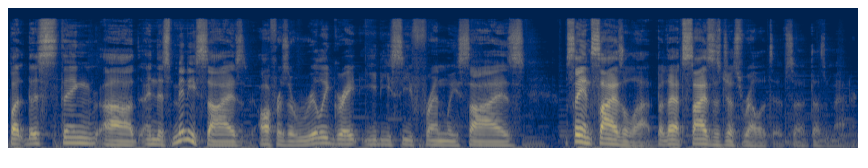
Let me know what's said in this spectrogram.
but this thing uh, in this mini size offers a really great EDC friendly size. I'm saying size a lot, but that size is just relative, so it doesn't matter.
